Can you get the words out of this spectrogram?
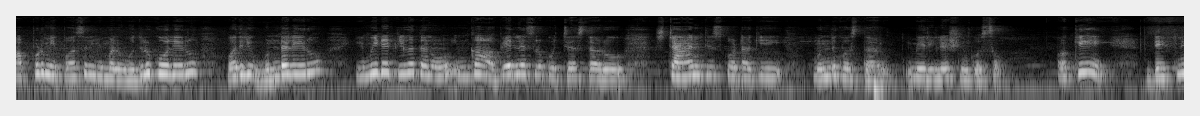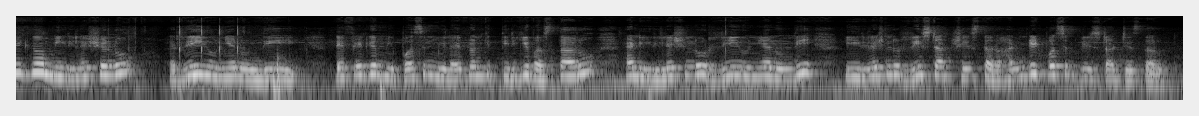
అప్పుడు మీ పర్సన్ మిమ్మల్ని వదులుకోలేరు వదిలి ఉండలేరు. ఇమీడియట్లీగా తను ఇంకా అవేర్నెస్లోకి వచ్చేస్తారు. స్టాండ్ తీసుకోవటానికి ముందుకు వస్తారు మీ రిలేషన్ కోసం. ఓకే? డెఫినెట్గా మీ రిలేషన్లో రీయూనియన్ ఉంది. డెఫినెట్గా మీ పర్సన్ మీ లైఫ్లోనికి తిరిగి వస్తారు. అండ్ ఈ రిలేషన్లో రీయూనియన్ ఉంది. ఈ రిలేషన్లో రీస్టార్ట్ చేస్తారు. హండ్రెడ్ పర్సెంట్ రీస్టార్ట్ చేస్తారు.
